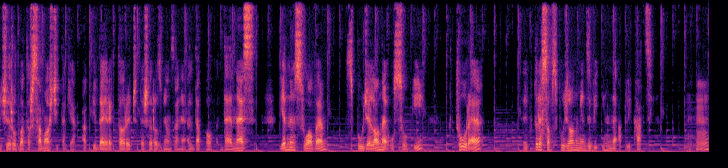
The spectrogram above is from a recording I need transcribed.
y, źródła tożsamości, takie jak Active Directory, czy też rozwiązania LDAP-owe, DNS-y. Jednym słowem, współdzielone usługi, które, które są współdzielone między inne aplikacje. Mhm.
